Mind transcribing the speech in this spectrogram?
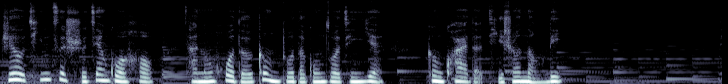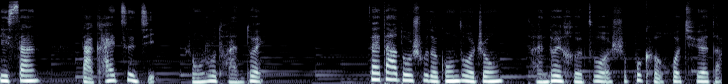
只有亲自实践过后，才能获得更多的工作经验，更快的提升能力。第三，打开自己，融入团队。在大多数的工作中，团队合作是不可或缺的。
